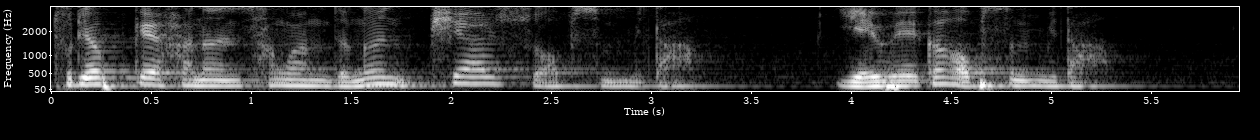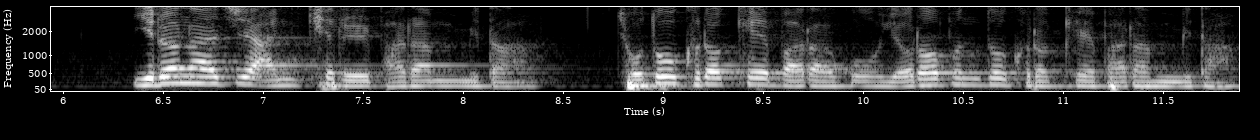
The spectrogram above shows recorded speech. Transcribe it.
두렵게 하는 상황 등은 피할 수 없습니다. 예외가 없습니다. 일어나지 않기를 바랍니다. 저도 그렇게 바라고 여러분도 그렇게 바랍니다.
